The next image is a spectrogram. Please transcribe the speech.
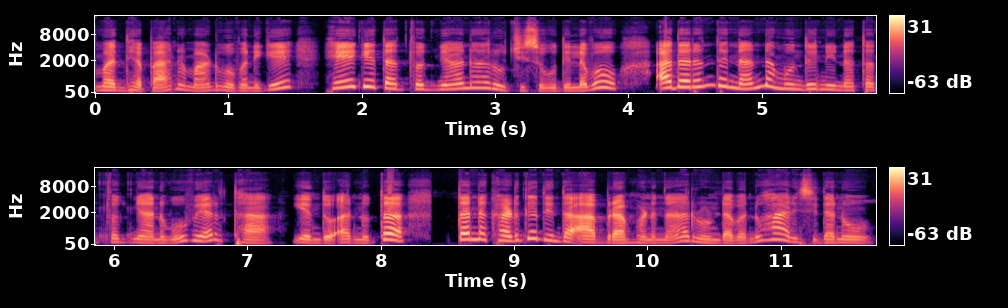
ಮದ್ಯಪಾನ ಮಾಡುವವನಿಗೆ ಹೇಗೆ ತತ್ವಜ್ಞಾನ ರುಚಿಸುವುದಿಲ್ಲವೋ ಅದರಂತೆ ನನ್ನ ಮುಂದೆ ನಿನ್ನ ತತ್ವಜ್ಞಾನವು ವ್ಯರ್ಥ ಎಂದು ಅನ್ನುತ್ತಾ ತನ್ನ ಖಡ್ಗದಿಂದ ಆ ಬ್ರಾಹ್ಮಣನ ರುಂಡವನ್ನು ಹಾರಿಸಿದನು.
